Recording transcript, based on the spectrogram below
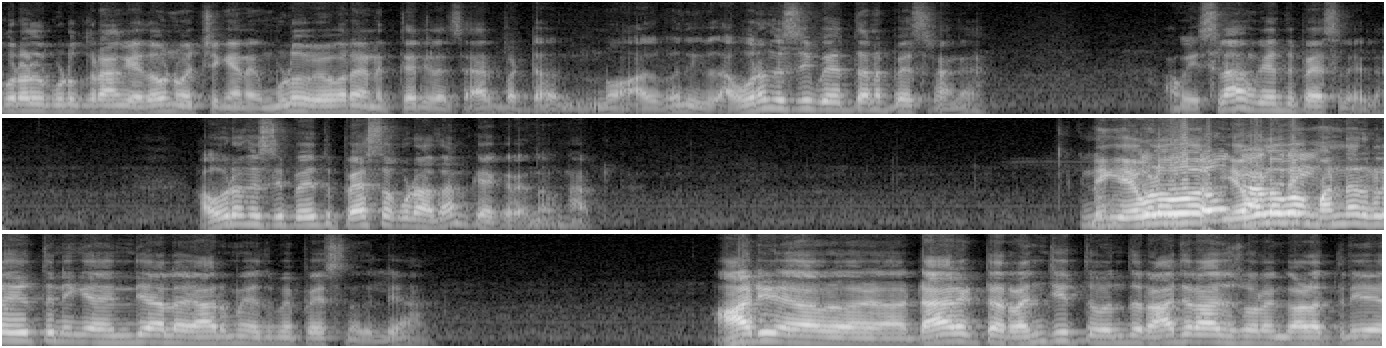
குரல் கொடுக்குறாங்க ஏதோ ஒன்று வச்சுங்க எனக்கு முழு விவரம் எனக்கு தெரியல சார் பட் அது வந்து அவுரங்கசீப் எடுத்து தானே பேசுகிறாங்க அவங்க இஸ்லாமுக்கு எடுத்து பேசல இல்லை. அவுரங்கசீப் எடுத்து பேசக்கூடாதான்னு கேட்குறேன் இந்த நாட்டில். நீங்கள் எவ்வளவோ எவ்வளவோ மன்னர்களை எடுத்து நீங்கள் இந்தியாவில் யாருமே எதுவுமே பேசுனது இல்லையா ஆடி டைரக்டர் ரஞ்சித் வந்து ராஜராஜ சோழன் காலத்திலேயே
